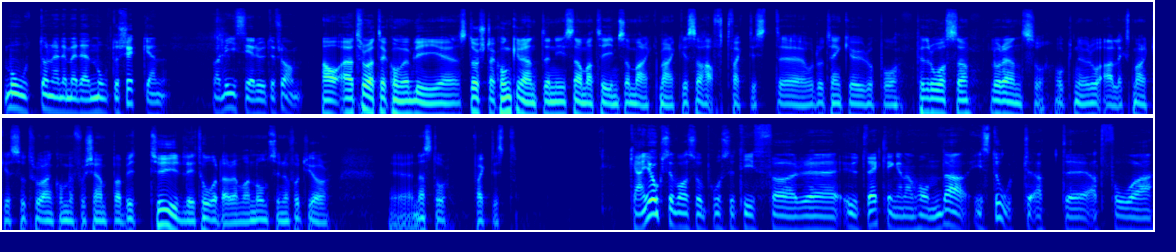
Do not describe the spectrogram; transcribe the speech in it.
motorn eller med den motorcykeln. Vad vi ser utifrån. Ja, jag tror att det kommer bli största konkurrenten i samma team som Mark Marquez har haft faktiskt. Och då tänker jag ju då på Pedrosa, Lorenzo och nu då Alex Marquez. Så tror jag han kommer få kämpa betydligt hårdare än vad han någonsin har fått göra nästa år faktiskt. Kan ju också vara så positivt för eh, utvecklingen av Honda i stort att, eh, att få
